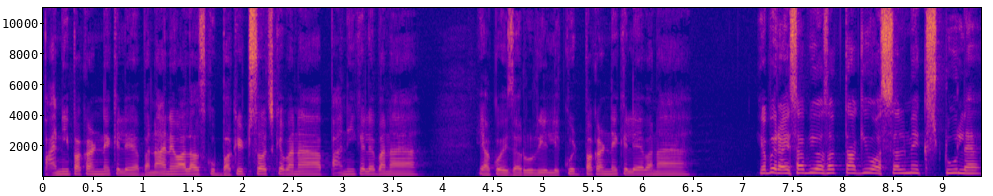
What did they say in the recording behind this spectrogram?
پانی پکڑنے کے لیے بنانے والا، اس کو بکٹ سوچ کے بنایا، پانی کے لیے بنایا، یا کوئی ضروری لکوڈ پکڑنے کے لیے بنایا۔ یا پھر ایسا بھی ہو سکتا کہ وہ اصل میں ایک اسٹول ہے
